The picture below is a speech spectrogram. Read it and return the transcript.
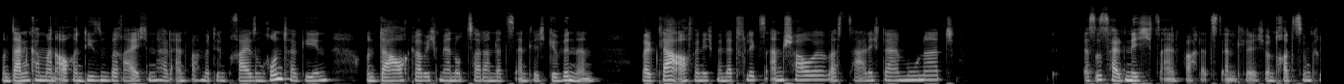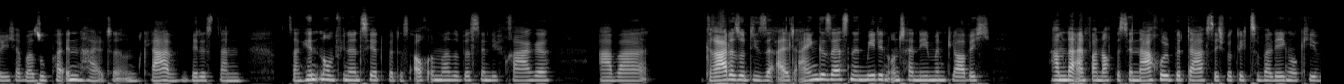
Und dann kann man auch in diesen Bereichen halt einfach mit den Preisen runtergehen und da auch, glaube ich, mehr Nutzer dann letztendlich gewinnen. Weil klar, auch wenn ich mir Netflix anschaue, was zahle ich da im Monat? Es ist halt nichts einfach letztendlich. Und trotzdem kriege ich aber super Inhalte. Und klar, wird es dann sozusagen hintenrum finanziert, wird es auch immer so ein bisschen die Frage. Aber gerade so diese alteingesessenen Medienunternehmen, glaube ich, haben da einfach noch ein bisschen Nachholbedarf, sich wirklich zu überlegen, okay,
